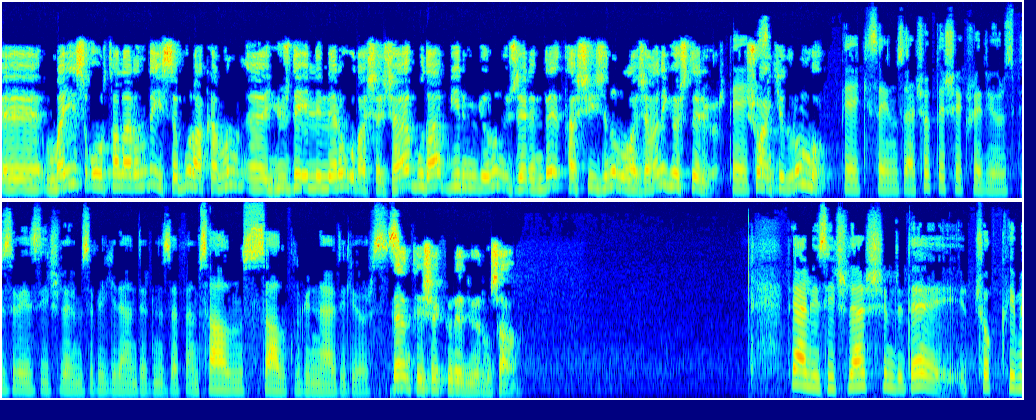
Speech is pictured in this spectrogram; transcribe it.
E, Mayıs ortalarında ise bu rakamın e, %50'lere ulaşacağı, bu da 1 milyonun üzerinde taşıyıcının olacağını gösteriyor. Peki. Şu anki durum bu. Peki Sayın Uzel çok teşekkür ediyoruz. Bizi ve izleyicilerimizi bilgilendirdiniz efendim. Sağ olunuz, sağlıklı günler diliyoruz size. Ben teşekkür ediyorum, sağ olun. Değerli izleyiciler şimdi de çok kıymetli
